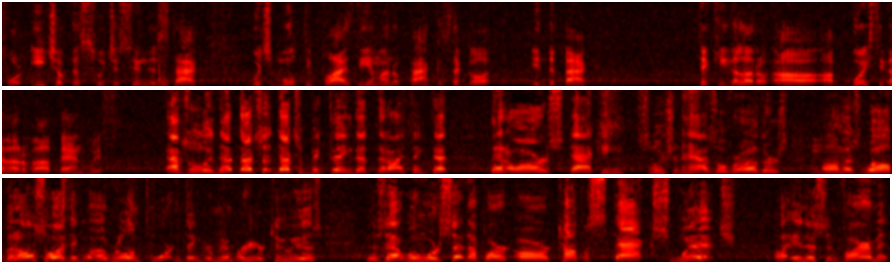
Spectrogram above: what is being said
for each of the switches in the stack, which multiplies the amount of packets that go in the back, taking a lot of, uh, uh, wasting a lot of uh, bandwidth. Absolutely, that, that's, a, that's a big thing that, that I think that that our stacking solution has over others mm-hmm. um, as well. But also, I think a real important thing to remember here too is is that when we're setting up our, our top of stack switch uh, in this environment,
